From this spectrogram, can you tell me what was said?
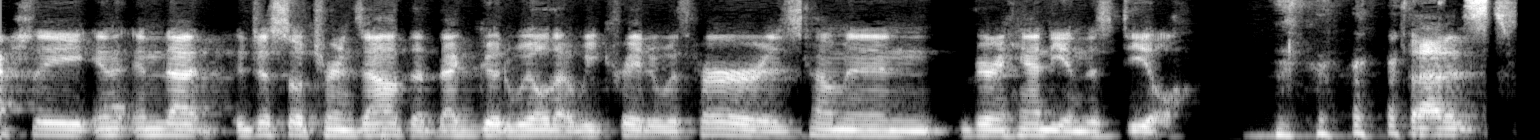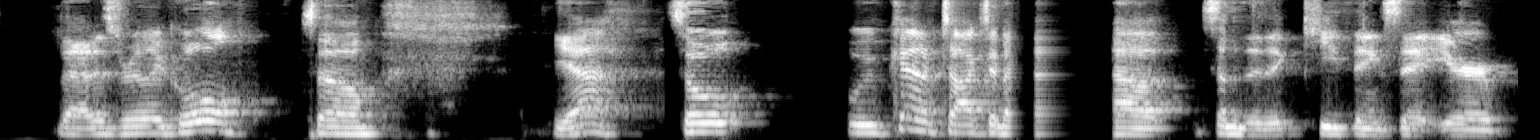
actually, in, in that, it just so turns out that that goodwill that we created with her is coming very handy in this deal. that is that is really cool. So, yeah. So we've kind of talked about some of the key things that you're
